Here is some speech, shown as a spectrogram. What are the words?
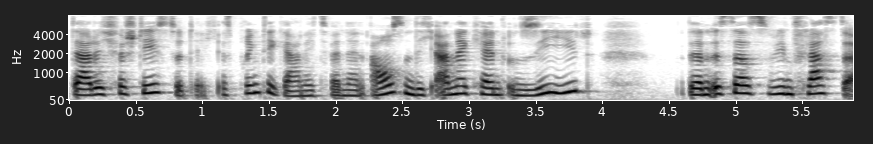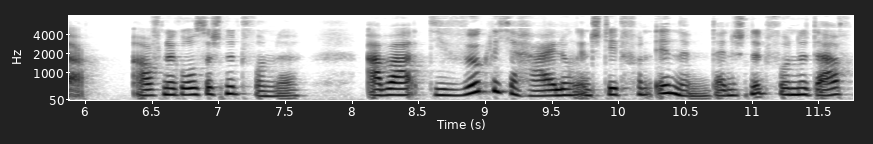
dadurch verstehst du dich. Es bringt dir gar nichts, wenn dein Außen dich anerkennt und sieht, dann ist das wie ein Pflaster auf eine große Schnittwunde. Aber die wirkliche Heilung entsteht von innen. Deine Schnittwunde darf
